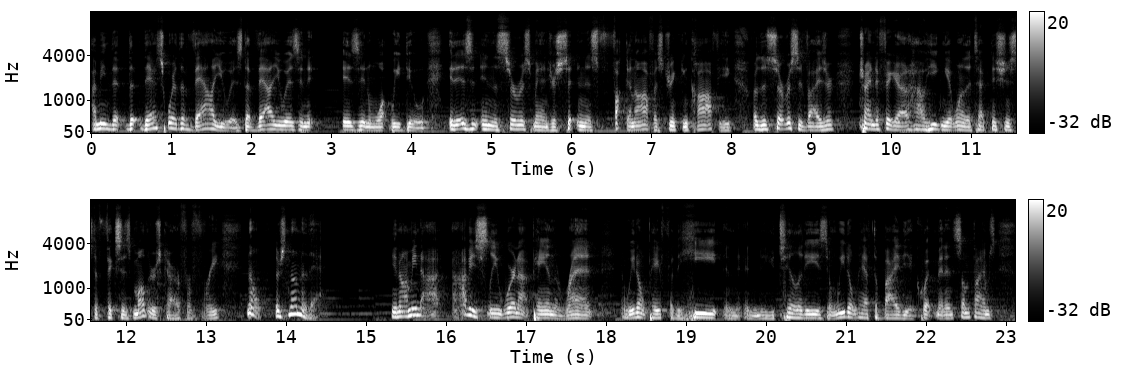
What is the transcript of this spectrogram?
I mean, the, the, that's where the value is. The value is in is in what we do. It isn't in the service manager sitting in his fucking office drinking coffee or the service advisor trying to figure out how he can get one of the technicians to fix his mother's car for free. No, there's none of that. You know, I mean, obviously, we're not paying the rent and we don't pay for the heat and, and, the utilities and we don't have to buy the equipment. And sometimes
